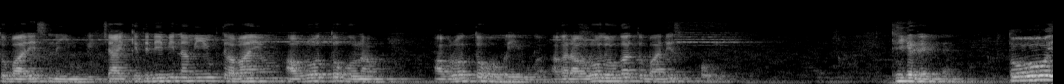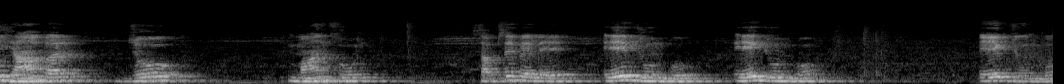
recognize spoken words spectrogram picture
तो बारिश नहीं होगी। चाहे कितनी भी नमी युक्त हवाएँ हों, अवरोध तो होना, अवरोध तो होगा ही होगा। अगर अवरोध होगा तो बारिश होगी। ठीक है, देखते हैं। तो यहाँ पर जो मानसून सबसे पहले एक जून को, एक जून को एक जून को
